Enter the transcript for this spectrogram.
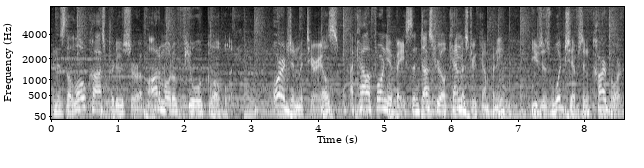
and is the low cost producer of automotive fuel globally. Origin Materials, a California based industrial chemistry company, uses wood chips and cardboard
